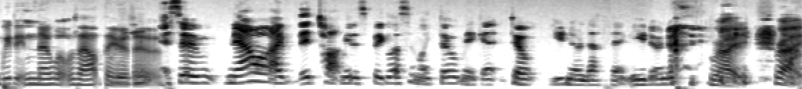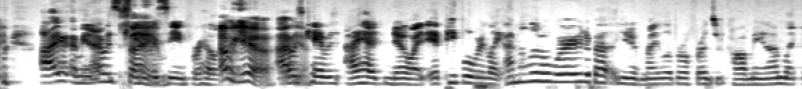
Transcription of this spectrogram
we didn't know what was out there, though. so now I it taught me this big lesson: like, don't make it. Don't you know nothing? You don't know. Right, right. I I mean, I was Same. canvassing for Hillary. Oh yeah, I Oh, was yeah. canvassing. I had no idea. People were like, "I'm a little worried about you know." My liberal friends would call me, and I'm like,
